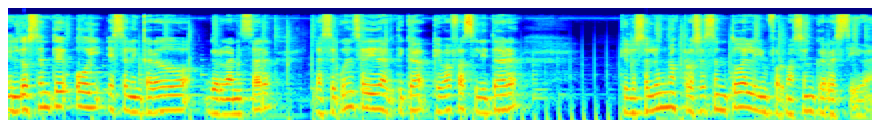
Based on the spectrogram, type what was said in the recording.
El docente hoy es el encargado de organizar la secuencia didáctica que va a facilitar que los alumnos procesen toda la información que reciben.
